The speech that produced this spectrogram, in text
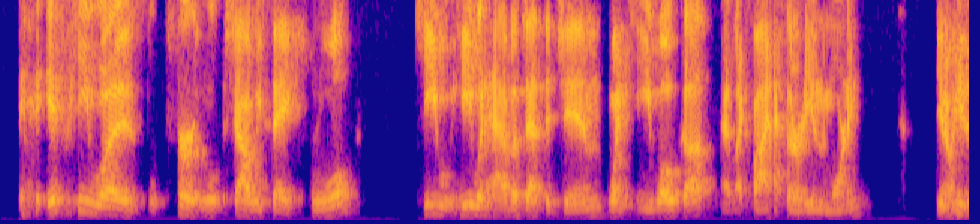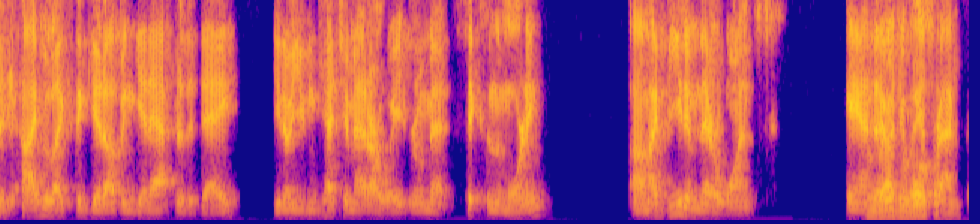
if he was for shall we say cruel, he he would have us at the gym when he woke up at like 5:30 in the morning. You know, he's a guy who likes to get up and get after the day. You know, you can catch him at our weight room at six in the morning. Um, I beat him there once, and Congratulations. practice.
